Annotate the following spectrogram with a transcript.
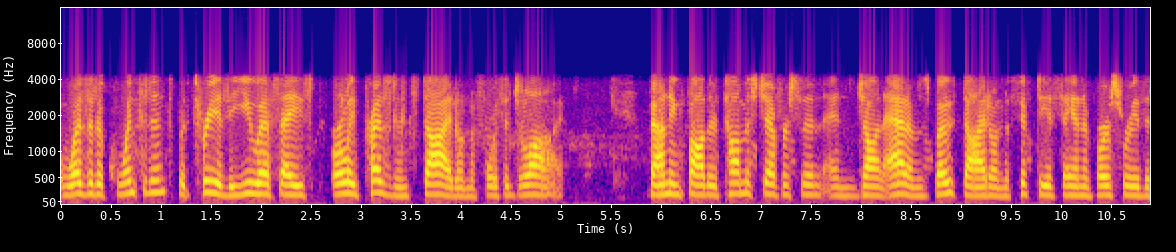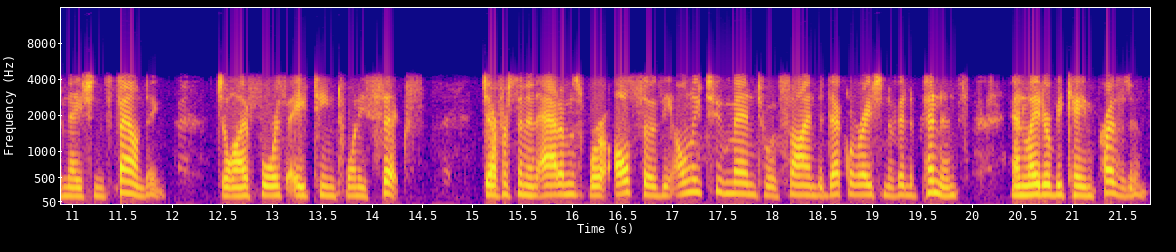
was it a coincidence? But three of the USA's early presidents died on the 4th of July. Founding father Thomas Jefferson and John Adams both died on the 50th anniversary of the nation's founding, July 4, 1826. Jefferson and Adams were also the only two men to have signed the Declaration of Independence and later became presidents.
